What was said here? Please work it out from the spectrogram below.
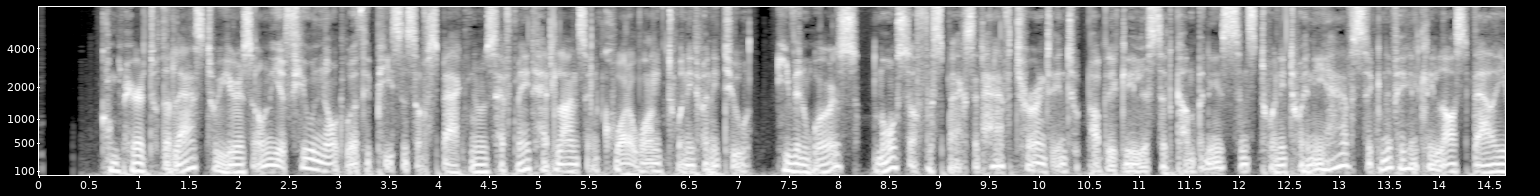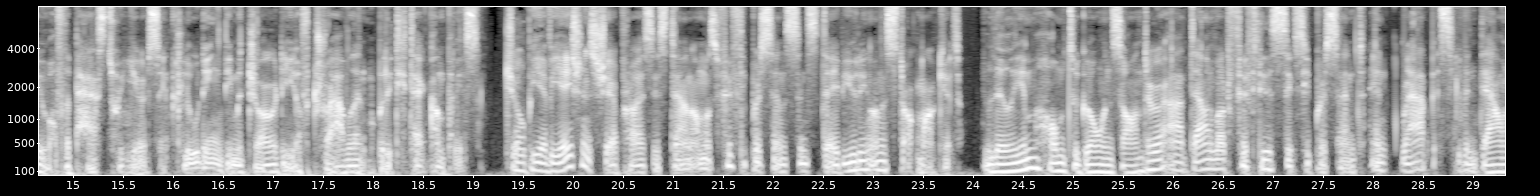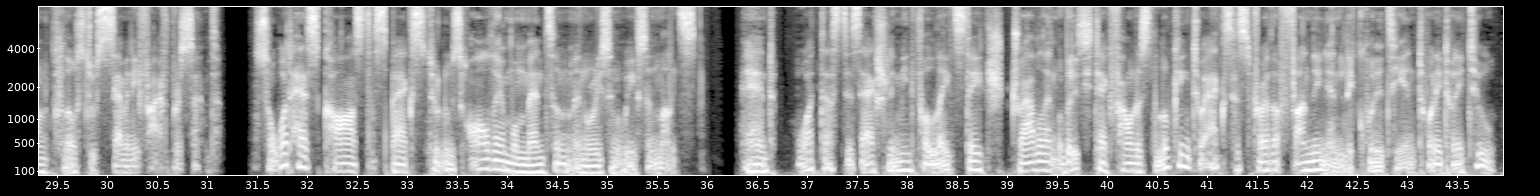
Compared to the last two years, only a few noteworthy pieces of SPAC news have made headlines in quarter one 2022. Even worse, most of the SPACs that have turned into publicly listed companies since 2020 have significantly lost value over the past two years, including the majority of travel and mobility tech companies. Joby Aviation's share price is down almost 50% since debuting on the stock market. Lilium, HomeToGo and Sonder are down about 50 to 60%, and Grab is even down close to 75%. So, what has caused SPACs to lose all their momentum in recent weeks and months? And what does this actually mean for late stage travel and mobility tech founders looking to access further funding and liquidity in 2022?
